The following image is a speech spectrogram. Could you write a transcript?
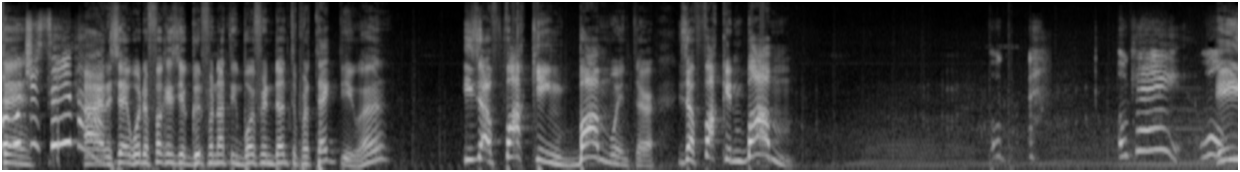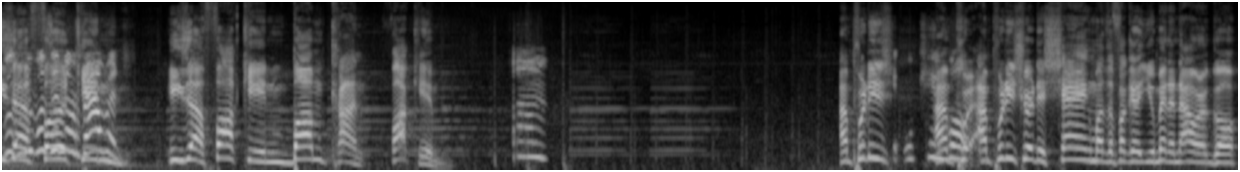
I Why would you say that? I said, "What the fuck has your good for nothing boyfriend done to protect you, huh?" He's a fucking bum, Winter. He's a fucking bum. Okay. Well, He's he a wasn't fucking. around. He's a fucking bum cunt. Fuck him. Um. I'm pretty. Okay. I'm, well, pre- I'm pretty sure the Shang motherfucker that you met an hour ago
